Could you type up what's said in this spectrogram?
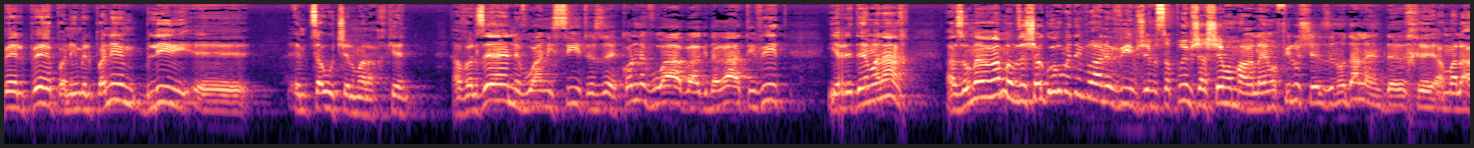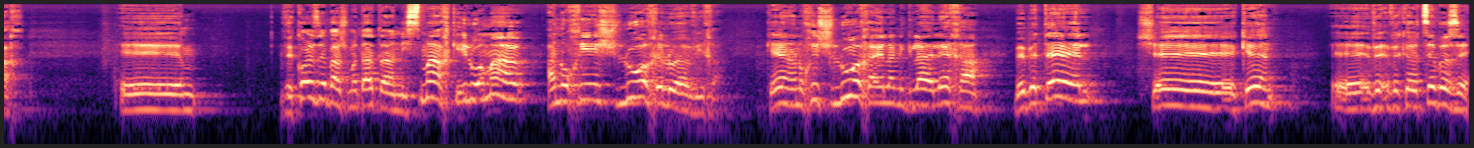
פה אל פה, פנים אל פנים, בלי אה, אמצעות של מלאך, כן. אבל זה נבואה ניסית וזה, כל נבואה בהגדרה הטבעית היא על ידי מלאך. אז אומר הרמב"ם זה שגור בדברי הנביאים שמספרים שהשם אמר להם אפילו שזה נודע להם דרך אה, המלאך. וכל זה בהשמטת הנסמך, כאילו אמר, אנוכי שלוח אלוהי אביך. כן, אנוכי שלוח האל הנגלה אליך בבית אל, שכן, וכיוצא בזה.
